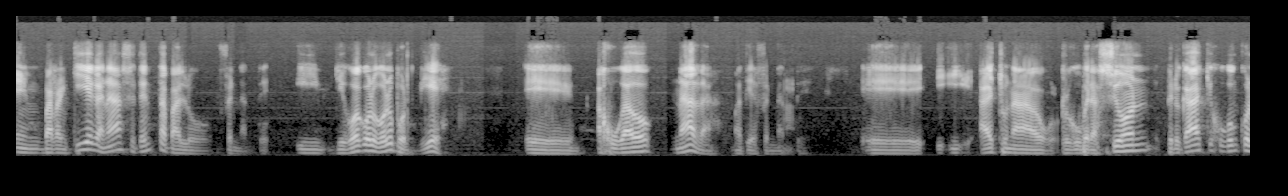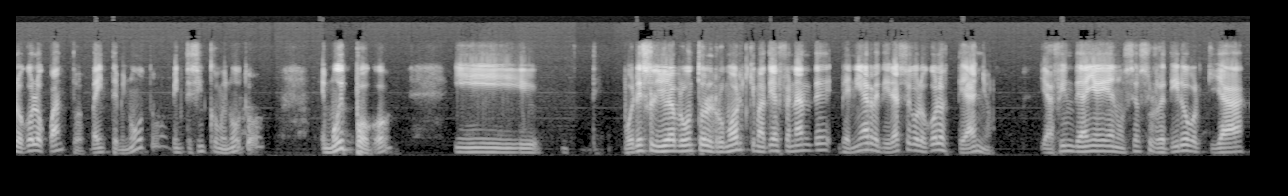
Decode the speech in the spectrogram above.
en Barranquilla ganaba 70 palos Fernández y llegó a Colo Colo por 10. Eh, ha jugado nada Matías Fernández. Eh, y, ha hecho una recuperación, pero cada vez que jugó en Colo Colo, ¿cuánto? ¿20 minutos? ¿25 minutos? Es muy poco. Y por eso yo le pregunto el rumor que Matías Fernández venía a retirarse de Colo Colo este año. Y a fin de año iba a anunciar su retiro porque ya,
